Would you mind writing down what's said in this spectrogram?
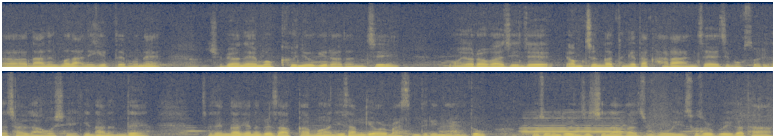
아, 나는 건 아니기 때문에 주변에 뭐 근육이라든지 뭐 여러 가지 이제 염증 같은 게 다 가라앉아야지 목소리가 잘 나오시긴 하는데 제 생각에는 그래서 아까 뭐 한 2, 3개월 말씀드린 이유도 그 정도 이제 지나가지고 이 수술 부위가 다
